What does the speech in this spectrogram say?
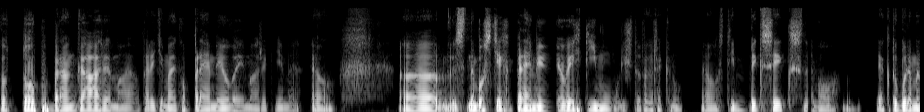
jako top brankářema, jo. tady těma jako prémiovejma, řekněme, jo. Uh, nebo z těch prémiových týmů, když to tak řeknu, jo. z té Big Six, nebo jak to budeme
